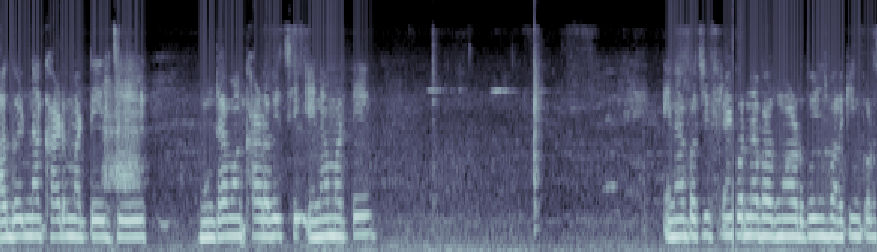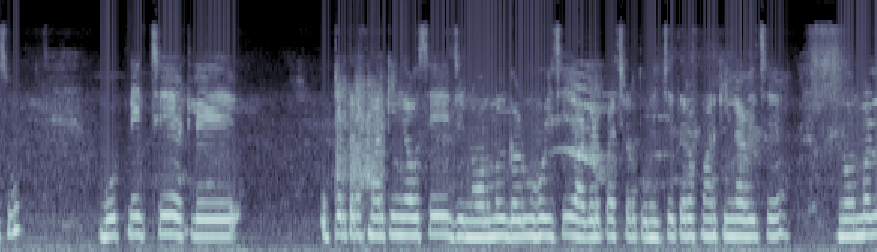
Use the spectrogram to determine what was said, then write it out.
આગળના ખાડ માટે જે મૂંઢામાં ખાડ આવે છે, એના માટે એના પછી ફ્રેન્ડ પરના ભાગમાં અડધો ઇંચ માર્કિંગ કરશું. બોટનેક છે, એટલે ઉપર તરફ માર્કિંગ આવશે, જે નોર્મલ ગળું હોય છે, આગળ પાછળ તો નીચે તરફ માર્કિંગ આવે છે. નોર્મલ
